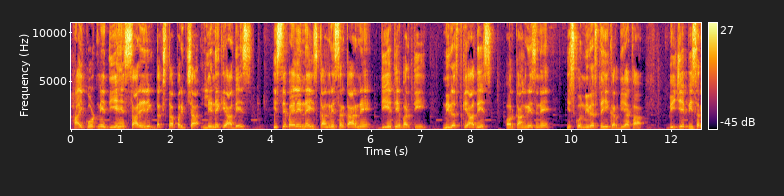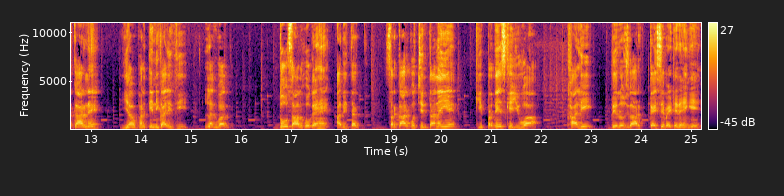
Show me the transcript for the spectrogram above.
हाईकोर्ट ने दिए हैं शारीरिक दक्षता परीक्षा लेने के आदेश। इससे पहले नई कांग्रेस सरकार ने दिए थे भर्ती, निरस्त के आदेश, और कांग्रेस ने इसको निरस्त ही कर दिया था। बीजेपी सरकार ने यह भर्ती निकाली थी। लगभग दो साल हो गए हैं। अभी तक सरकार को चिंता नहीं है कि प्रदेश के युवा खाली बेरोजगार कैसे बैठे रहेंगे।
